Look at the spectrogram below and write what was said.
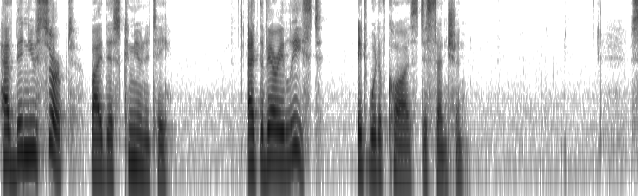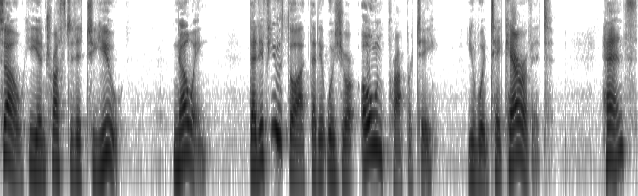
have been usurped by this community. At the very least, it would have caused dissension. So he entrusted it to you, knowing that if you thought that it was your own property, you would take care of it. Hence,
